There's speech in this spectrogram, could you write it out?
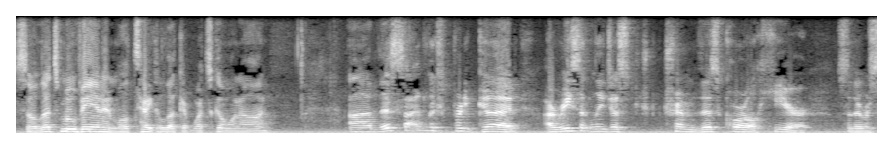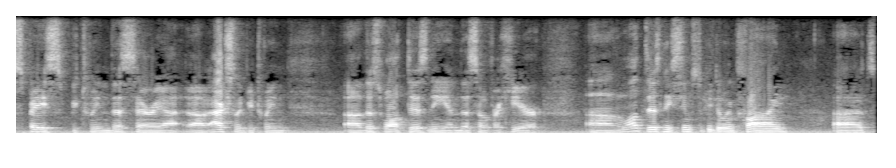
So let's move in and we'll take a look at what's going on. Uh, this side looks pretty good. I recently just trimmed this coral here. So there was space between this area, uh, actually between uh, this Walt Disney and this over here. Uh, Walt Disney seems to be doing fine. Uh, it's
